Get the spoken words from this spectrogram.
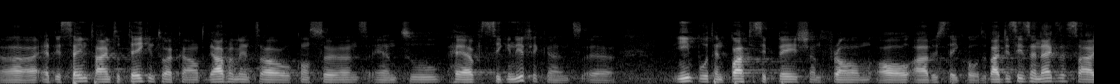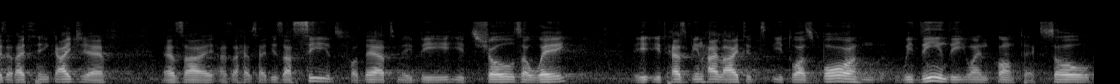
uh, at the same time, to take into account governmental concerns and to have significant uh, input and participation from all other stakeholders. But this is an exercise that I think IGF, as I, as I have said, is a seed for that. Maybe it shows a way. It, it has been highlighted, it was born within the UN context. So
